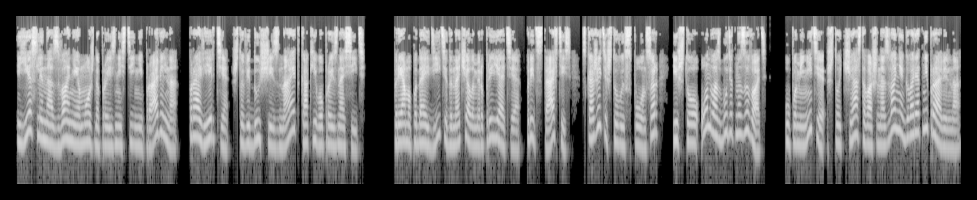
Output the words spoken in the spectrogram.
Если название можно произнести неправильно, проверьте, что ведущий знает, как его произносить. Прямо подойдите до начала мероприятия, представьтесь, скажите, что вы спонсор и что он вас будет называть. Упомяните, что часто ваши названия говорят неправильно.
